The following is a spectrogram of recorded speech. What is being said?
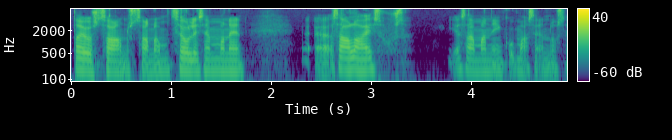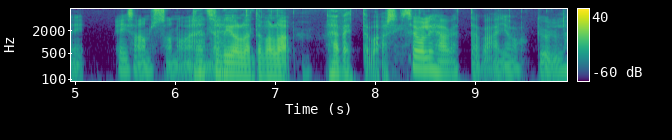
Tai jos saanut sanoa, mutta se oli semmoinen salaisuus. Ja sama niin kuin masennus, niin ei saanut sanoa ääneen. Se oli jollain tavalla hävettävä asia. Se oli hävettävää, joo, kyllä.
